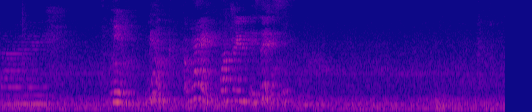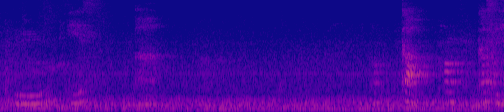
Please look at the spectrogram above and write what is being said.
like milk. milk. Okay, what drink is this? Is Is a cup. coffee. Coffee.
